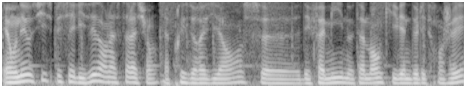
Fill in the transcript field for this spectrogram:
Et on est aussi spécialisé dans l'installation, la prise de résidence, des familles notamment qui viennent de l'étranger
